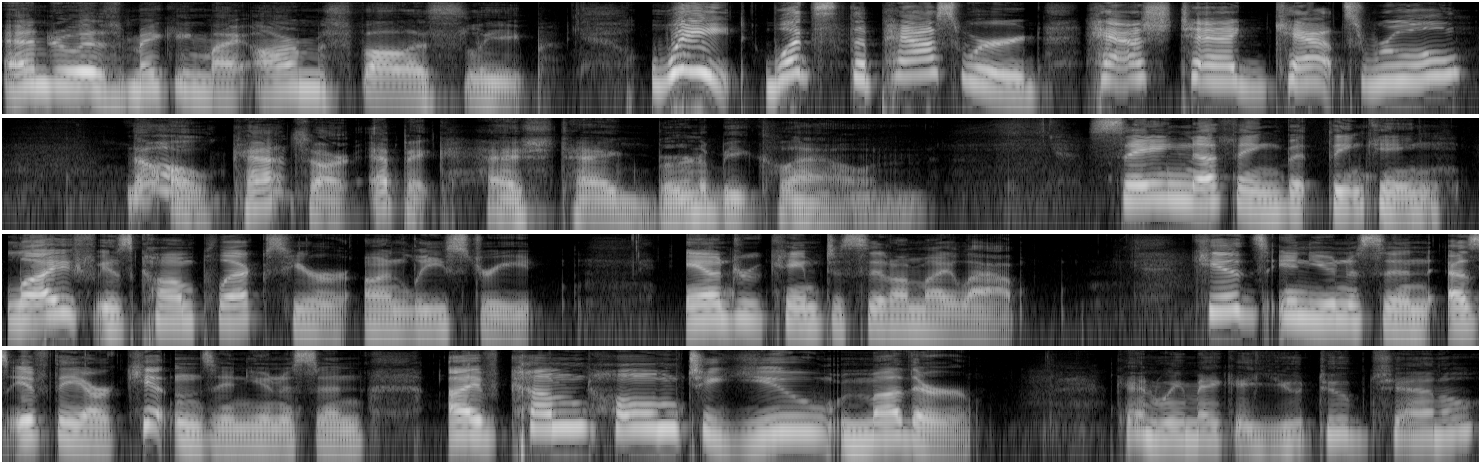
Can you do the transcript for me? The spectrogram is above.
Andrew is making my arms fall asleep. Wait, what's the password? Hashtag cats rule? No, cats are epic. Hashtag Burnaby Clown. Saying nothing but thinking, life is complex here on Lee Street. Andrew came to sit on my lap. Kids in unison, as if they are kittens in unison. I've come home to you, mother. Can we make a YouTube channel?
